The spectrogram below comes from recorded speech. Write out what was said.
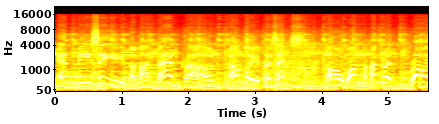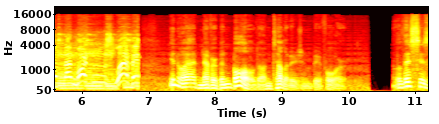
NBC, the Not Bad Crowd, proudly presents the 100 Rowan and Martin's Laugh-In. You know, I've never been bald on television before. Well, this is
